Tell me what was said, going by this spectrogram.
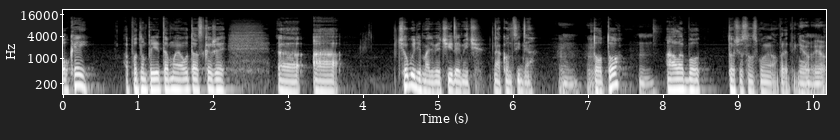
OK. A potom príde tá moja otázka, že uh, a čo bude mať väčší damage na konci dňa? Hmm. Toto? Alebo to, co jsem vzpomínal předtím. Jo, jo.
